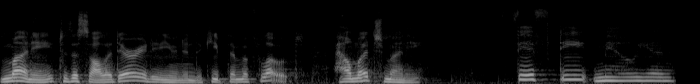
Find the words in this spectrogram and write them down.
money to the Solidarity Union to keep them afloat. How much money? $50 million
